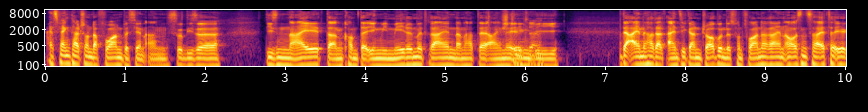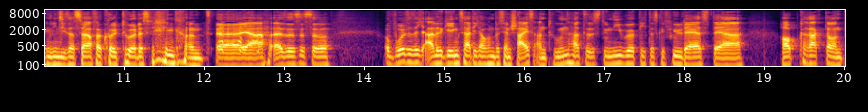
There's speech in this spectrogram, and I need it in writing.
es fängt halt schon davor ein bisschen an. So diese, diesen Neid, dann kommt da irgendwie ein Mädel mit rein, dann hat der eine Stimmt, irgendwie. Der eine hat halt einzig einen Job und ist von vornherein Außenseiter irgendwie in dieser Surferkultur, deswegen. Und äh, ja, also es ist so, obwohl sie sich alle gegenseitig auch ein bisschen Scheiß antun, hattest du nie wirklich das Gefühl, der ist der Hauptcharakter und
